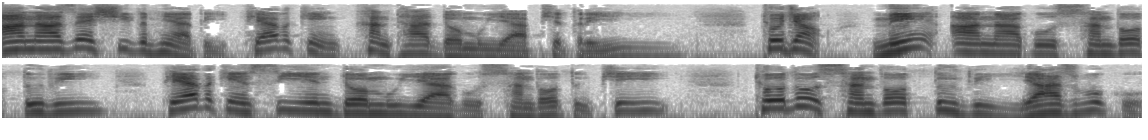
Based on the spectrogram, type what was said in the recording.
အာနာစက်ရှိသမျှသည်ဘုရားသခင်ခန့်ထားတော်မူရာဖြစ်သည် ထို့ကြောင့်မင်းအာနာကိုဆန်သောသူသည်ဘုရားသခင်စီရင်တော်မူရာကိုဆန်သောသူဖြစ်၏ထို့သောဆန်သောသူသည်ယာဇဝတ်ကို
